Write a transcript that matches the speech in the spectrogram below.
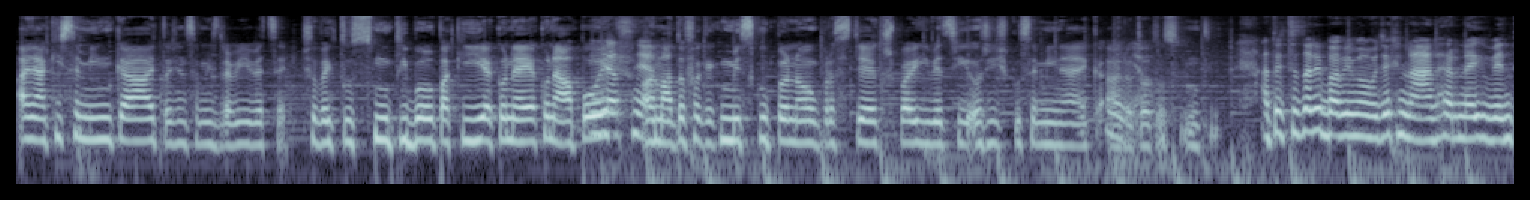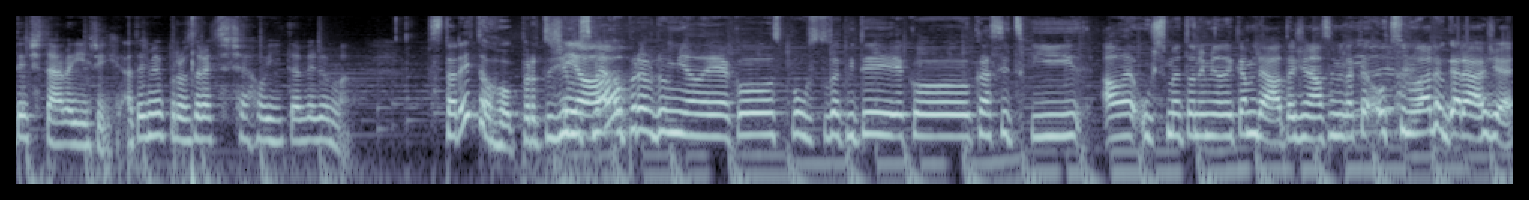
a nějaký semínka, takže jsem jí zdraví věci. Člověk tu smutý bol pak jí jako ne jako nápoj, Jasně. ale má to fakt jako misku plnou prostě křpavých věcí, oříšku, semínek a Mm, do toho to smutí. A teď se tady bavíme o těch nádherných vintage talířích. A teď mi prozrať, z čeho jíte vy doma. Z tady toho, protože my Jo? jsme opravdu měli jako spoustu takový ty jako klasický, ale už jsme to neměli kam dát, takže nás jsem takhle odsunula do garáže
